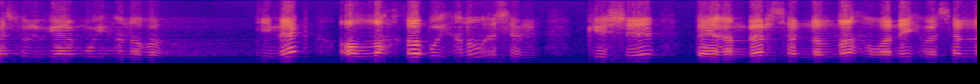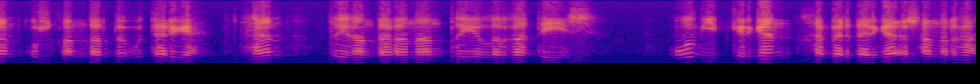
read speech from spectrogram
Рәсүлгә буйһыныгыз. Димәк, Аллаһка буйһыну өсөн кеше Пәйғәмбәр саллаллаһу алейхи ва сәлләм кушкандарҙы үтәргә һәм тыйгандарынан тыйылырга тейеш. Ул еткергән хәбәрҙәргә ышанырга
